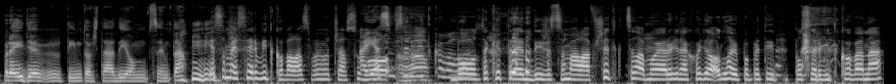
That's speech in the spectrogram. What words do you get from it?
prejde týmto štádiom sem tam. Ja som aj servitkovala svojho času. A ja som servitkovala. Bolo také trendy, že som mala všetko, celá moja rodina chodila od hlavy po pety poservitkovaná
